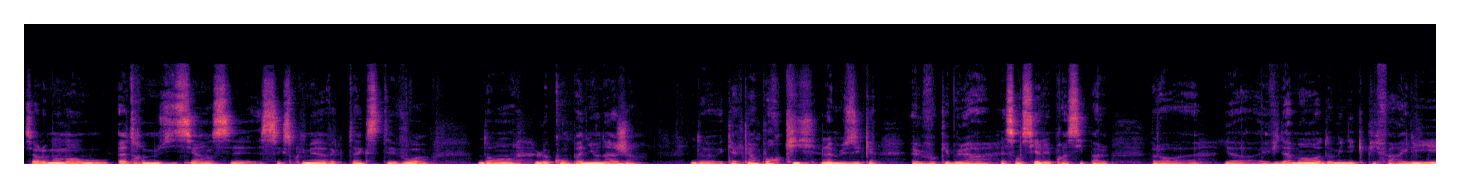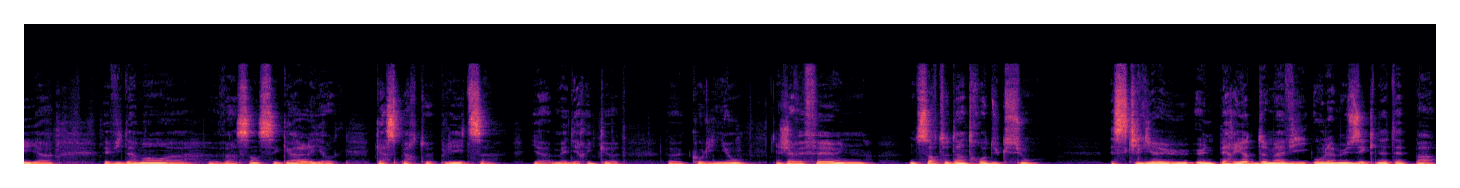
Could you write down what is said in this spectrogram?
C'est le moment où être musicien, c'est s'exprimer avec texte et voix dans le compagnonnage de quelqu'un pour qui la musique est le vocabulaire essentiel et principal. Alors, euh, il y a évidemment Dominique Pifarelli, il y a évidemment euh, Vincent Segal, il y a Casper Teplitz, il y a Médéric Collignon. J'avais fait une, une sorte d'introduction. Est-ce qu'il y a eu une période de ma vie où la musique n'était pas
